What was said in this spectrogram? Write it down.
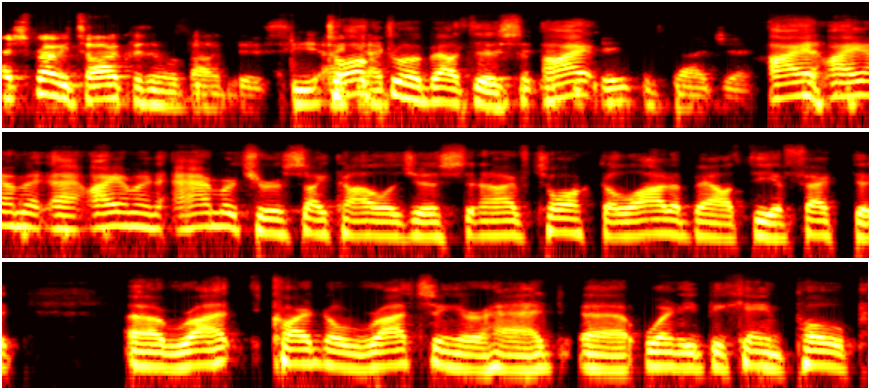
I should probably talk with him about this. He, talk I, to him about this. I, I, I am a, I am an amateur psychologist, and I've talked a lot about the effect that uh, Rot, Cardinal Ratzinger had uh, when he became Pope,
